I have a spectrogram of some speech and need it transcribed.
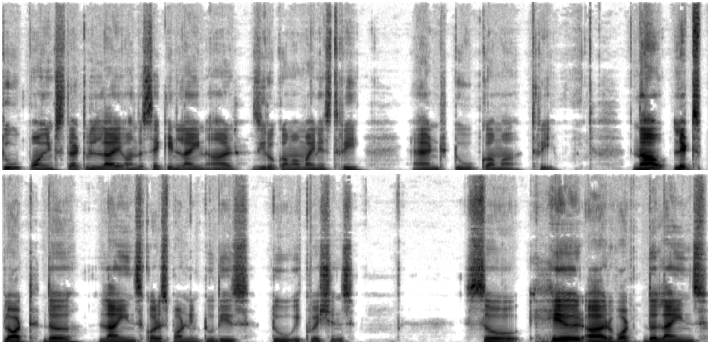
two points that will lie on the second line are 0 comma minus 3 and 2 comma 3. Now let's plot the lines corresponding to these two equations. So here are what the lines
